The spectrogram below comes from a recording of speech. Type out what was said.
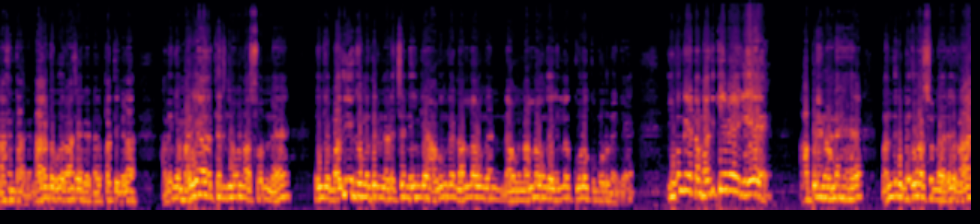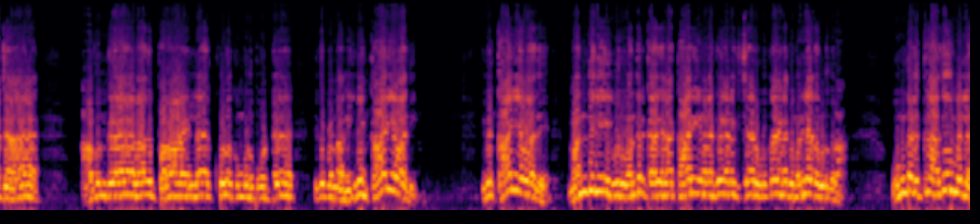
நகர்ந்தாங்க. நகர்ந்த போது ராஜா கேட்டாரு பாத்தீங்களா? அவங்க மரியாதை தெரிஞ்சவங்க நான் சொன்னேன். நீங்க மதிய மந்திரி நினைச்ச நீங்க அவங்க நல்லவங்க அவங்க நல்லவங்க இல்ல கூட கும்பிடுனீங்க இவங்க என்ன மதிக்கவே இல்லையே. அப்படின்னு உடனே மந்திரி மெதுவா சொன்னாரு ராஜா அவங்க அதாவது பரவாயில்ல கூல கும்பிடு போட்டு இது பண்ணாங்க இவன் காரியவாதி. இவன் காரியவாதி. மந்திரி இவர் வந்திருக்காரு எல்லாம் காரியம் எனக்கு எனக்கு சேர் கொடுக்குறான் எனக்கு மரியாதை கொடுக்குறான் உங்களுக்கு அதுவும் இல்ல.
